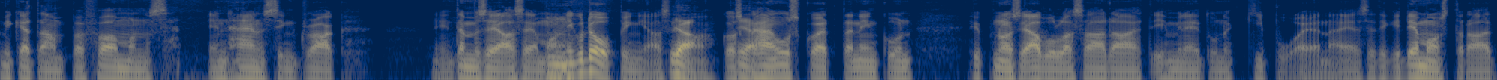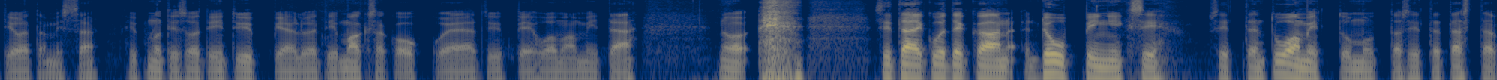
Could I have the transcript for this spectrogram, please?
mikä tämä on, performance enhancing drug, niin tämmöiseen asemaan, mm. niin kuin dopingin asemaan, ja, koska ja. hän uskoi, että niin kuin hypnoosin avulla saadaan, että ihminen ei tunne kipua ja näin. Ja se teki demonstraatioita, missä hypnotisoitiin tyyppiä ja lyötiin maksakoukkuja ja tyyppi ei huomaa mitään. No, sitä ei kuitenkaan dopingiksi sitten tuomittu, mutta sitten tästä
